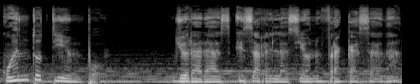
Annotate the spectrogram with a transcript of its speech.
¿Cuánto tiempo llorarás esa relación fracasada?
